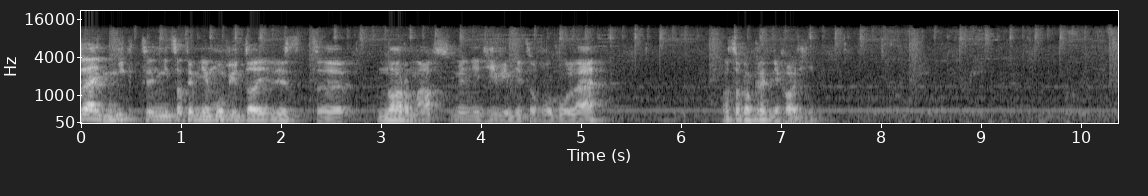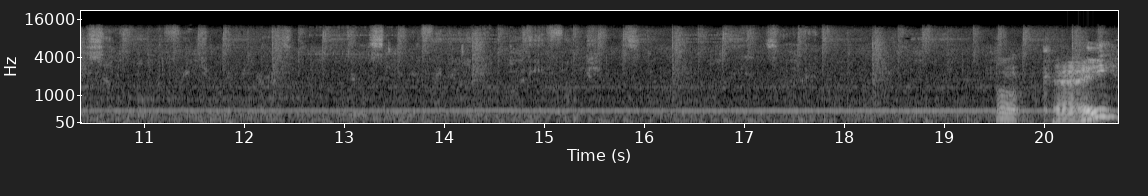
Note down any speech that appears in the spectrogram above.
Że nikt nic o tym nie mówił, to jest y, norma. W sumie nie dziwi mnie to w ogóle. O co konkretnie chodzi? Okej.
